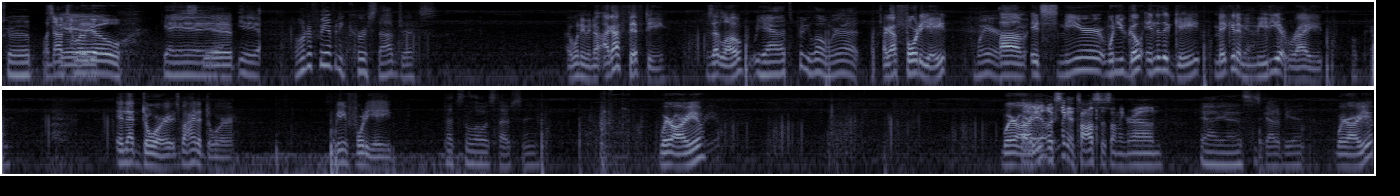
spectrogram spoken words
Skip. One down, two Skip. more to go. Yeah, yeah, yeah, yeah, Skip. yeah, yeah. I wonder if we have any cursed objects. I wouldn't even know. I got 50. Is that low? Yeah, that's pretty low. We're at I got 48. where? Um, it's near when you go into the gate. Make an Yeah. immediate right okay, in that door. It's behind a door. I'm getting 48. that's the lowest I've seen. Where are you? Where Oh, are yeah, you? it looks like it tossed us on the ground. Yeah, yeah, this has got to be it. Where are you?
